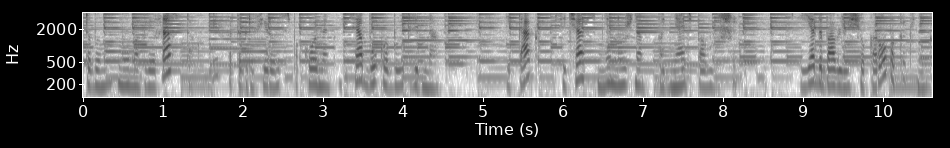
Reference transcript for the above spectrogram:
чтобы мы могли раз так и фотографировать спокойно, и вся буква будет видна. Итак, сейчас мне нужно поднять повыше. Я добавлю еще коробок и книг.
